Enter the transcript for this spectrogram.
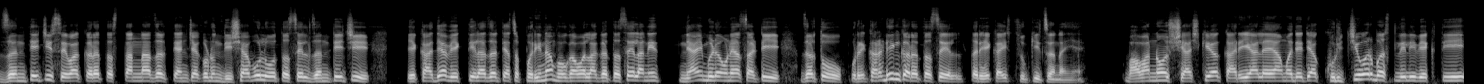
जनतेची सेवा करत असताना जर त्यांच्याकडून दिशाभूल होत असेल जनतेची एखाद्या व्यक्तीला जर त्याचा परिणाम भोगावा लागत असेल आणि न्याय मिळवण्यासाठी जर तो रेकॉर्डिंग करत असेल तर हे काही चुकीचं नाही आहे भावांनो शासकीय कार्यालयामध्ये त्या खुर्चीवर बसलेली व्यक्ती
